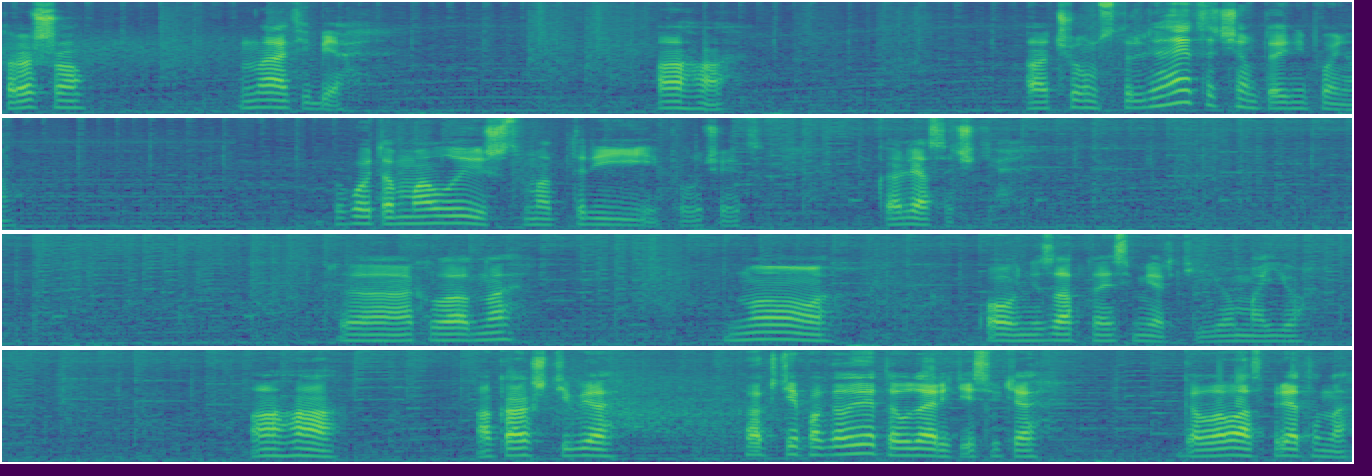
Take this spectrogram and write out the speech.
Хорошо. На тебе. Ага. А что, он стреляется чем-то, я не понял. Какой-то малыш, смотри, получается. В колясочке. Так, ладно. Ну... О, внезапная смерть, ё-моё. Ага. А как ж тебе... Как тебе по голове-то ударить, если у тебя голова спрятана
